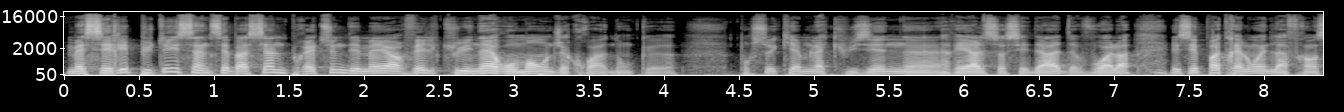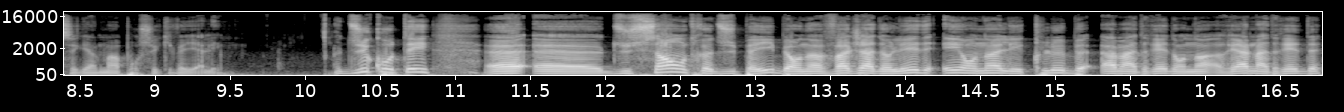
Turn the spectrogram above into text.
Mais c'est réputé San Sebastian pour être une des meilleures villes culinaires au monde je crois. Donc pour ceux qui aiment la cuisine Real Sociedad voilà. Et c'est pas très loin de la France également pour ceux qui veulent y aller du côté euh, euh, du centre du pays, ben, on a Valladolid et on a les clubs à Madrid. On a Real Madrid,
